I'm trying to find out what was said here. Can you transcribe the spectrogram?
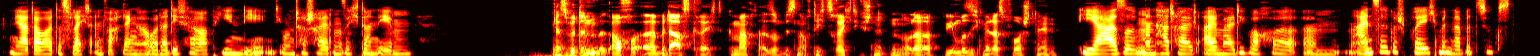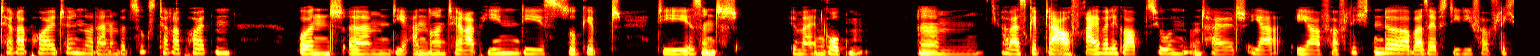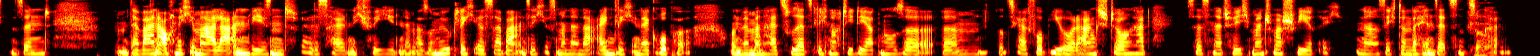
ja, dauert das vielleicht einfach länger oder die Therapien, die, die unterscheiden sich dann eben das wird dann auch äh, bedarfsgerecht gemacht, also ein bisschen auf dich zurechtgeschnitten oder wie muss ich mir das vorstellen? Ja, also man hat halt einmal die Woche ähm, ein Einzelgespräch mit einer Bezugstherapeutin oder einem Bezugstherapeuten und ähm, die anderen Therapien, die es so gibt, die sind immer in Gruppen. Ähm, aber es gibt da auch freiwillige Optionen und halt ja eher verpflichtende, aber selbst die, die verpflichtend sind, da waren auch nicht immer alle anwesend, weil es halt nicht für jeden immer so möglich ist, aber an sich ist man dann da eigentlich in der Gruppe. Und wenn man halt zusätzlich noch die Diagnose ähm, Sozialphobie oder Angststörung hat, ist das natürlich manchmal schwierig, ne, sich dann da hinsetzen zu können.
